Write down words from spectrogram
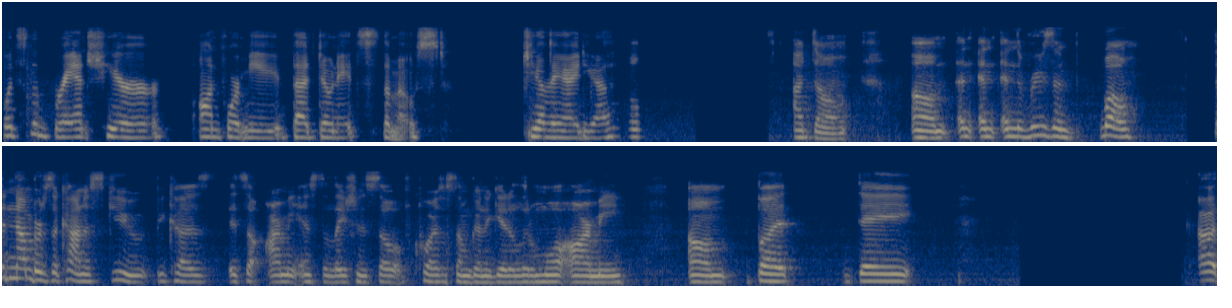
what's the branch here on Fort Meade that donates the most? Do you have any idea? I don't. Um, and, and, and the reason, well, the numbers are kind of skewed because it's an Army installation. So of course I'm going to get a little more Army. Um, but they uh,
